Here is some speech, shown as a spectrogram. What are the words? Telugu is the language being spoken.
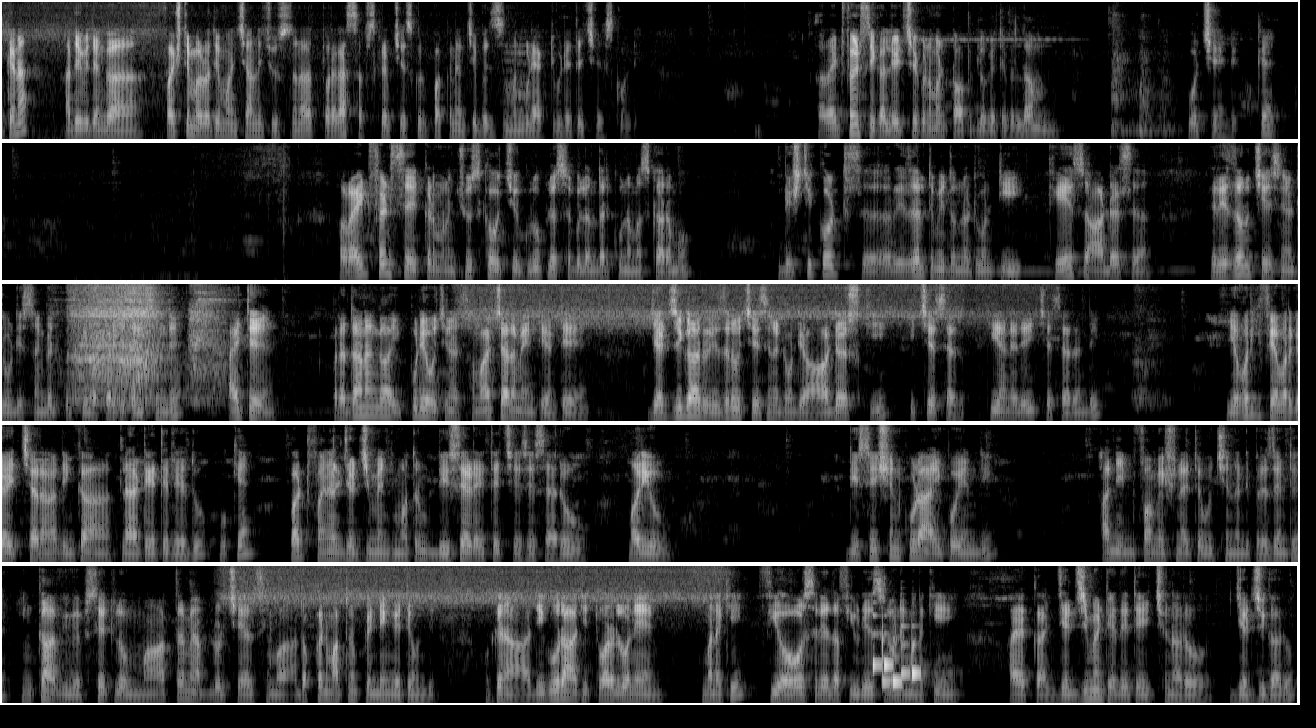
ఓకేనా? అదేవిధంగా ఫస్ట్ టైం ఎవరైతే మన ఛానల్ చూస్తున్నారో త్వరగా సబ్స్క్రైబ్ చేసుకుని పక్కనే వచ్చే బెల్స్ మనం కూడా యాక్టివేట్ అయితే చేసుకోండి. రైట్ ఫ్రెండ్స్ ఇక లేట్ చేయకుండా మన టాపిక్లోకి అయితే వెళ్దాం. వచ్చేయండి ఓకే? రైట్ ఫ్రెండ్స్ ఇక్కడ మనం చూసుకోవచ్చు. గ్రూప్లో సభ్యులందరికీ నమస్కారము. డిస్టిక్ కోర్ట్స్ రిజల్ట్ మీద ఉన్నటువంటి కేసు ఆర్డర్స్ రిజర్వ్ చేసినటువంటి సంగతి ప్రతి ఒక్కరికి తెలిసిందే. అయితే ప్రధానంగా ఇప్పుడే వచ్చిన సమాచారం ఏంటి అంటే జడ్జి గారు రిజర్వ్ చేసినటువంటి ఆర్డర్స్కి ఇచ్చేశారు. కీ అనేది ఇచ్చేశారండి. ఎవరికి ఫేవర్గా ఇచ్చారన్నది ఇంకా క్లారిటీ అయితే లేదు ఓకే? బట్ ఫైనల్ జడ్జిమెంట్ మాత్రం డిసైడ్ అయితే చేసేసారు. మరియు డిసిషన్ కూడా అయిపోయింది. అని ఇన్ఫర్మేషన్ అయితే వచ్చిందండి ప్రజెంట్. ఇంకా అవి వెబ్సైట్లో మాత్రమే అప్లోడ్ చేయాల్సి అదొక్కటి మాత్రం పెండింగ్ అయితే ఉంది. ఓకేనా? అది కూడా అతి త్వరలోనే మనకి ఫ్యూ అవర్స్ లేదా ఫ్యూ డేస్లోనే మనకి ఆ యొక్క జడ్జిమెంట్ ఏదైతే ఇచ్చున్నారో జడ్జి గారు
